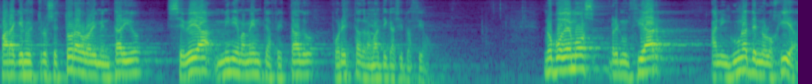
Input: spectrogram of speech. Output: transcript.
para que nuestro sector agroalimentario se vea mínimamente afectado por esta dramática situación. No podemos renunciar a ninguna tecnología,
